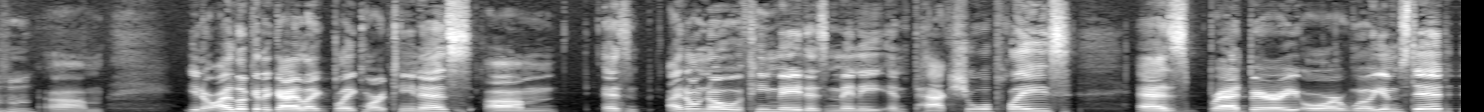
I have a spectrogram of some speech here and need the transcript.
Mm-hmm. Um, you know, I look at a guy like Blake Martinez. Um, as I don't know if he made as many impactful plays as Bradberry or Williams did,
